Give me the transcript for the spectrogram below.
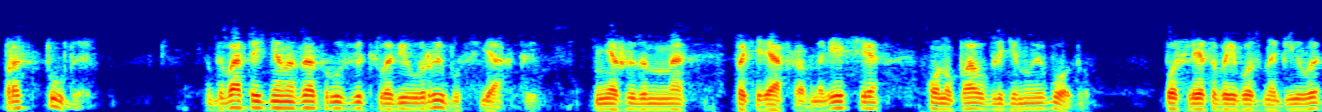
простуда. Два-три дня назад Рузвельт ловил рыбу с яхты. Неожиданно, потеряв равновесие, он упал в ледяную воду. После этого его знобило,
